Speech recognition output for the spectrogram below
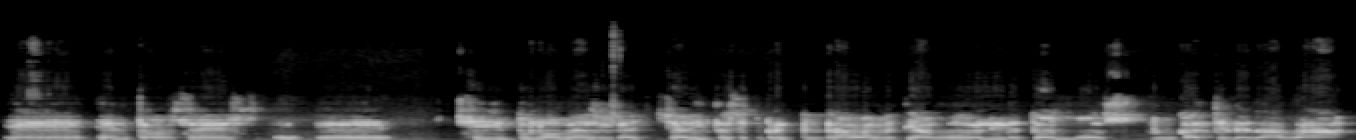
Eh, entonces, eh, sí, tú lo ves, o sea, Charito siempre que entraba metía gol y de todos modos nunca te le daba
